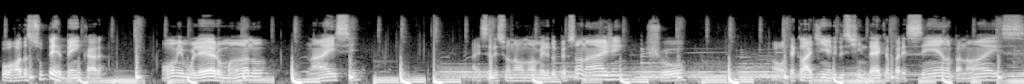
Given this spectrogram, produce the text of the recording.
Pô, roda super bem, cara. Homem, mulher, humano. Nice. Aí selecionar o nome ali do personagem. Show. Ó, o tecladinho ali do Steam Deck aparecendo pra nós.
